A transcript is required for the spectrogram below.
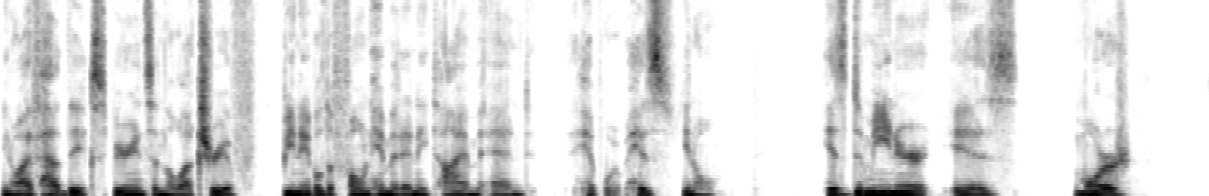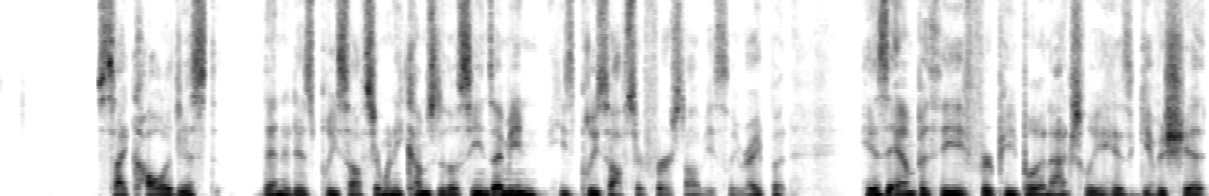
you know, I've had the experience and the luxury of being able to phone him at any time. And his, you know, his demeanor is more psychologist than it is police officer when he comes to those scenes. I mean, he's police officer first, obviously, right? But his empathy for people and actually his give a shit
